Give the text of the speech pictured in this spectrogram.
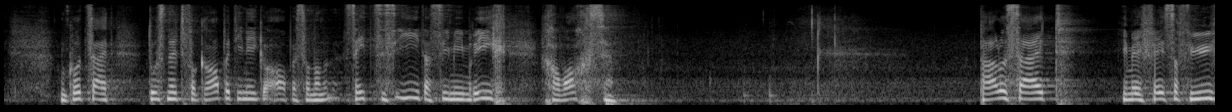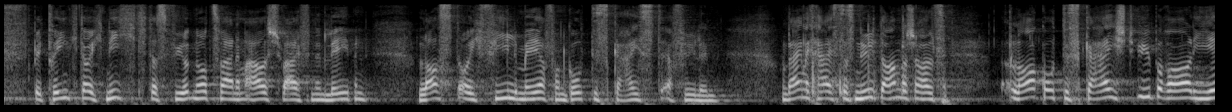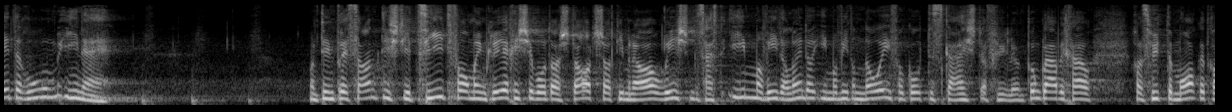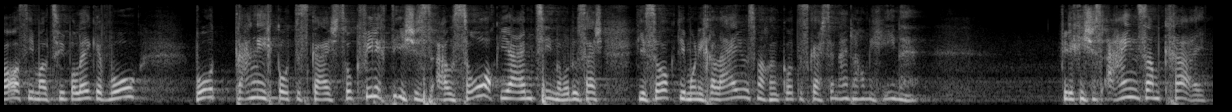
Und Gott sagt, du es nicht vergraben, deine Gaben, sondern setze es ein, dass sie in meinem Reich kann wachsen kann. Paulus sagt im Epheser 5, betrinkt euch nicht, das führt nur zu einem ausschweifenden Leben. Lasst euch viel mehr von Gottes Geist erfüllen. Und eigentlich heißt das nichts anderes als, lass Gottes Geist überall in jeden Raum hinein. Und interessant ist die Zeitform im Griechischen, wo da steht, statt in einem Aoristen. Das heißt immer wieder, lasst euch immer wieder neu von Gottes Geist erfüllen. Und darum glaube ich auch, ich kann es heute Morgen dran sein, mal zu überlegen, wo, wo dränge ich Gottes Geist zurück? Vielleicht ist es auch Sorge in einem Zimmer, wo du sagst, die Sorge, die muss ich allein ausmachen. Und Gottes Geist sagt, nein, lass mich hinein. Vielleicht ist es Einsamkeit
